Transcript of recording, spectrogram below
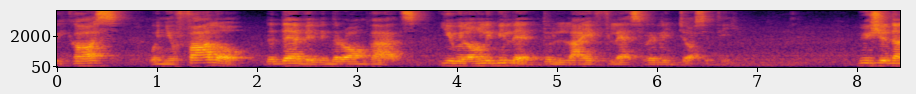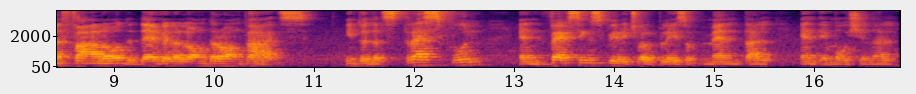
Because when you follow the devil in the wrong paths, you will only be led to lifeless religiosity. We should not follow the devil along the wrong paths into that stressful and vexing spiritual place of mental and emotional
